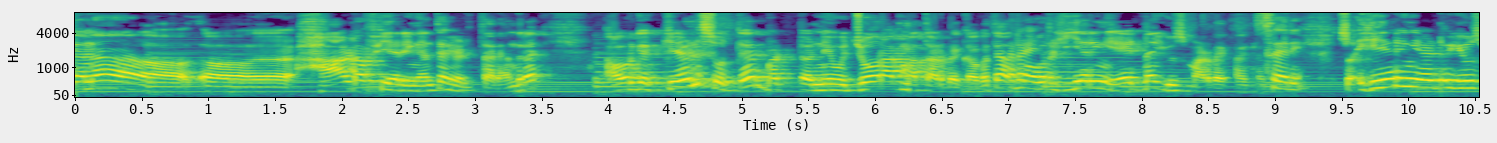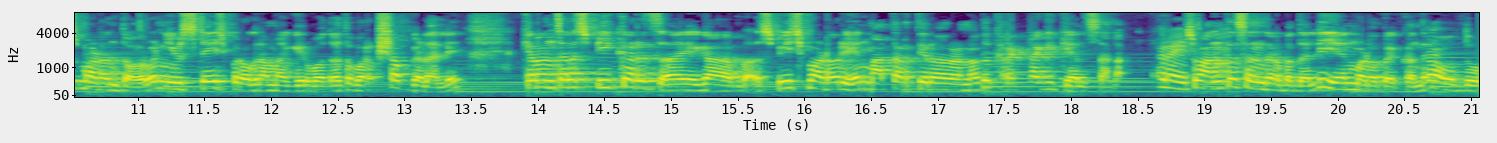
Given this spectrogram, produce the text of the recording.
ಜನ ಹಾರ್ಡ್ ಆಫ್ ಹಿಯರಿಂಗ್ ಅಂತ ಹೇಳ್ತಾರೆ. ಅಂದ್ರೆ ಅವ್ರಿಗೆ ಕೇಳಿಸುತ್ತೆ ಬಟ್ ನೀವು ಜೋರಾಗಿ ಮಾತಾಡ್ಬೇಕಾಗುತ್ತೆ ಅಥವಾ ಅವ್ರ ಹಿಯರಿಂಗ್ ಏಡ್ನ ಯೂಸ್ ಮಾಡ್ಬೇಕಾಗುತ್ತೆ. ಸರಿ. ಸೊ ಹಿಯರಿಂಗ್ ಏಡ್ ಯೂಸ್ ಮಾಡೋಂಥವ್ರು ನೀವು ಸ್ಟೇಜ್ ಪ್ರೋಗ್ರಾಮ್ ಆಗಿರ್ಬೋದು ಅಥವಾ ವರ್ಕ್ಶಾಪ್ಗಳಲ್ಲಿ ಕೆಲವೊಂದ್ಸಲ ಸ್ಪೀಕರ್ಸ್ ಈಗ ಸ್ಪೀಚ್ ಮಾಡೋರು ಏನ್ ಮಾತಾಡ್ತಿರೋರು ಅನ್ನೋದು ಕರೆಕ್ಟ್ ಆಗಿ ಕೇಳಿಸಲ್ಲ. ಸೊ ಅಂತ ಸಂದರ್ಭದಲ್ಲಿ ಏನ್ ಮಾಡಬೇಕಂದ್ರೆ ಅವ್ರದ್ದು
